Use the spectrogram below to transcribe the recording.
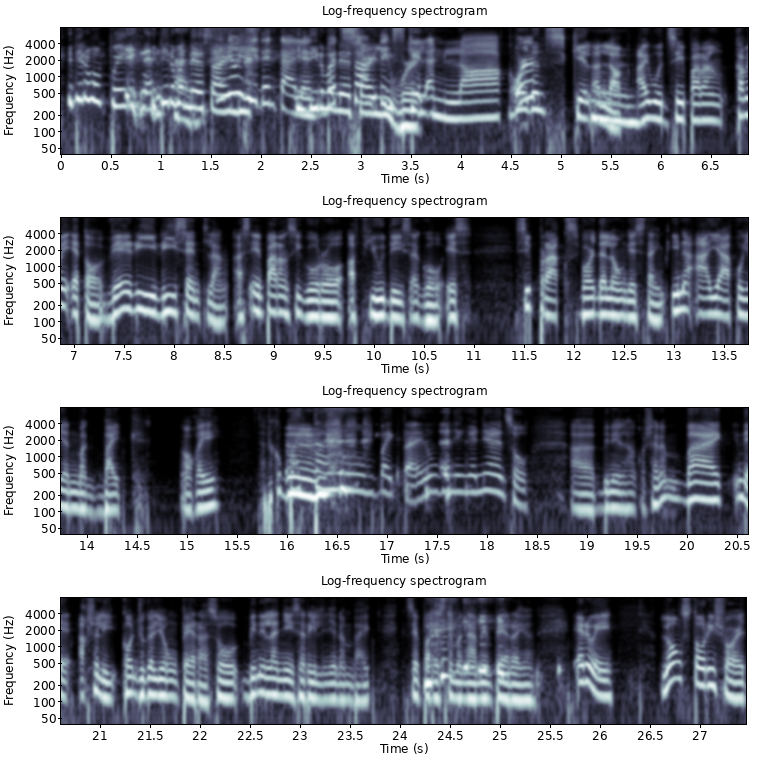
hindi naman pwede, Hidden hindi naman necessarily, Yung hidden talent, hindi naman but necessarily something work. skill unlock. More Or, than skill unlock, Mm. I would say parang kami ito, very recent lang. As in parang siguro a few days ago is si Prax for the longest time, inaaya ko yan mag-bike. Okay? Sabi ko, bike Mm. tayo, bike tayo, ganyan-ganyan. So, uh, binilhan ko siya ng bike. Hindi, actually, conjugal yung pera. So, binilan niya yung sarili niya ng bike. Kasi pares naman namin pera yon Anyway, long story short,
